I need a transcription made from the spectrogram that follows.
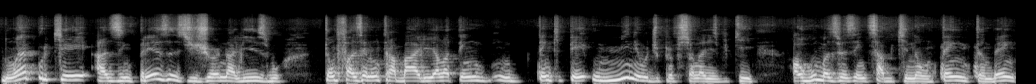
Não é porque as empresas de jornalismo estão fazendo um trabalho e ela tem, um, tem que ter um mínimo de profissionalismo, que algumas vezes a gente sabe que não tem também,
